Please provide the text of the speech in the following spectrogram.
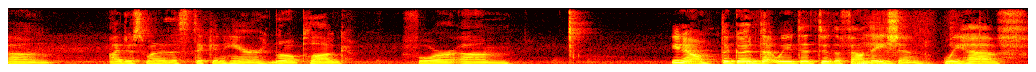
um, I just wanted to stick in here a little plug for, um, you know, the good that we did through the foundation. We have.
